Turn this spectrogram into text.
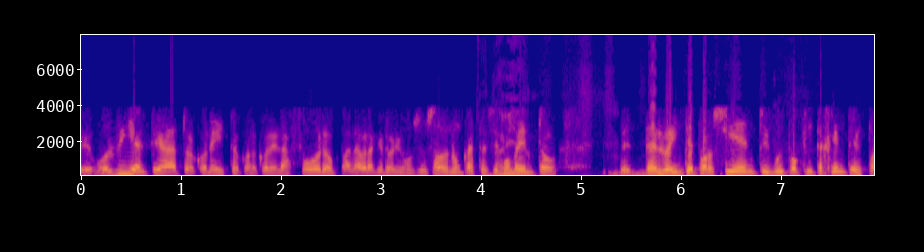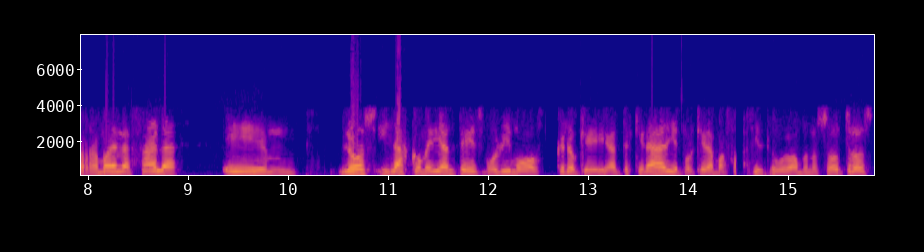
eh, volví al teatro con esto, con, con el aforo, palabra que no habíamos usado nunca hasta ese momento, de- del 20% y muy poquita gente desparramada en la sala, eh, los y las comediantes volvimos, creo que antes que nadie, porque era más fácil que volvamos nosotros,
